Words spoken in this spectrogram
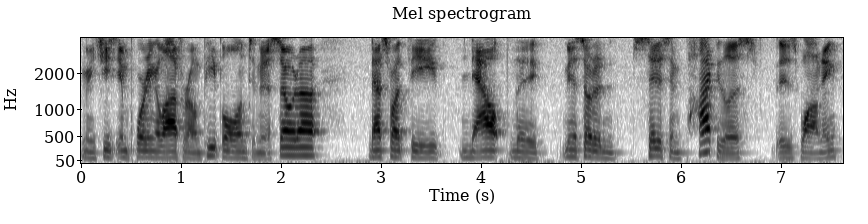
I mean, she's importing a lot of her own people into Minnesota. That's what the now the Minnesotan citizen populace is wanting.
